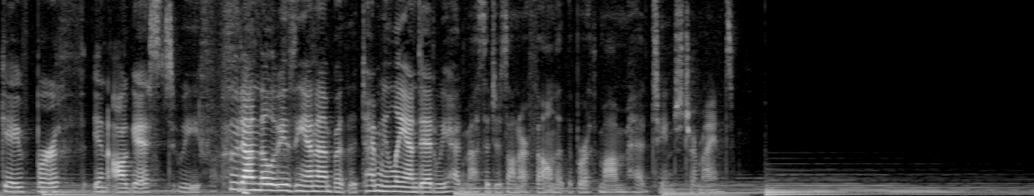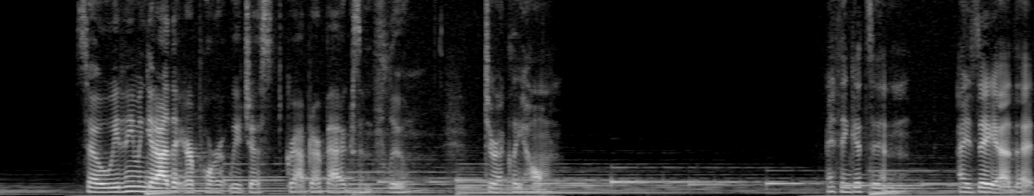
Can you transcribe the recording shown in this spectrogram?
gave birth in August. We flew down to Louisiana, but the time we landed, we had messages on our phone that the birth mom had changed her mind. So we didn't even get out of the airport. We just grabbed our bags and flew directly home. I think it's in Isaiah that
